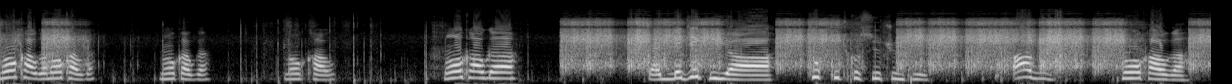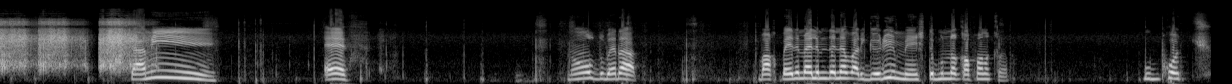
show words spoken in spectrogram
No kavga no kavga. No kavga. No kavga. No kavga. Ya gidecek bu ya. Çok kötü kasıyor çünkü. Abi. No kavga. Sami. F. Ne oldu Berat? Bak benim elimde ne var görüyor musun? İşte bununla kafanı kır. Bu poç.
